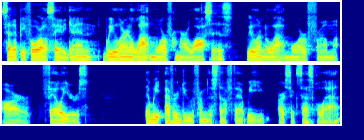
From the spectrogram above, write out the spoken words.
Said it before, I'll say it again. We learn a lot more from our losses. We learn a lot more from our failures than we ever do from the stuff that we are successful at.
